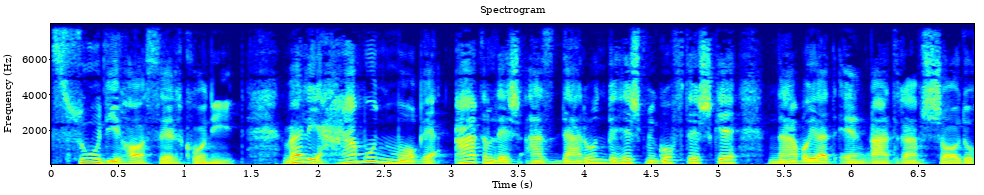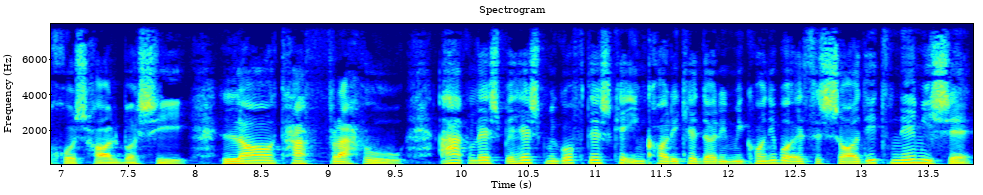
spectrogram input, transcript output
سودی حاصل کنید. ولی همون موقع عقلش از درون بهش میگفتش که نباید انقدرم شاد و خوشحال باشی. لا تفرحو. عقلش بهش میگفتش که این کاری که داری می‌کنی باعث شادیت نمیشه.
